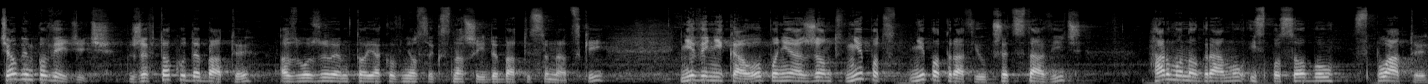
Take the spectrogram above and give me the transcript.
Chciałbym powiedzieć, że w toku debaty, a złożyłem to jako wniosek z naszej debaty senackiej, nie wynikało, ponieważ rząd nie, nie potrafił przedstawić harmonogramu i sposobu spłaty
